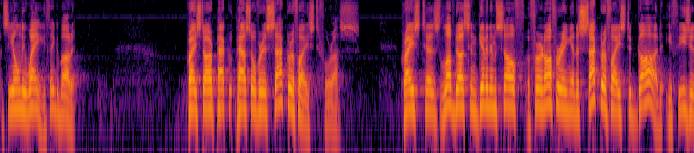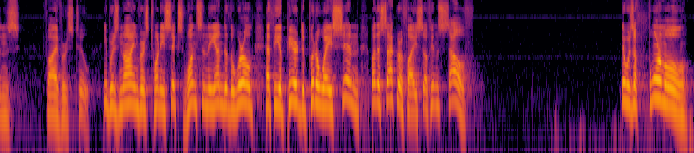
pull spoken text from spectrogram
It's the only way. You think about it. Christ, our Passover, is sacrificed for us. Christ has loved us and given himself for an offering and a sacrifice to God. Ephesians 5, verse 2. Hebrews 9, verse 26 Once in the end of the world hath he appeared to put away sin by the sacrifice of himself. There was a formal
